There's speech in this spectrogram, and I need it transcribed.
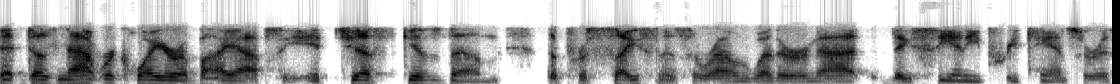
that does not require a biopsy. It just gives them the preciseness around whether or not they see any precancerous,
